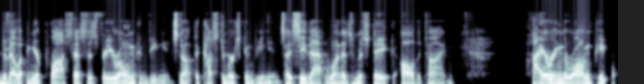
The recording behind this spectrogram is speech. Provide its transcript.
developing your processes for your own convenience, not the customer's convenience. I see that one as a mistake all the time. Hiring the wrong people.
